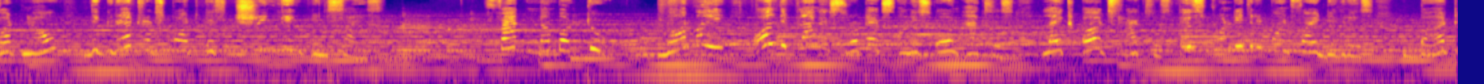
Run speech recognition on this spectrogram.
But now the Great Red Spot is shrinking in size. Fact number 2. Normally, all the planets rotates on its own axis, like Earth's axis is 23.5 degrees. But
